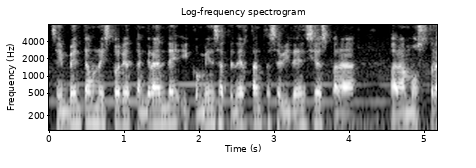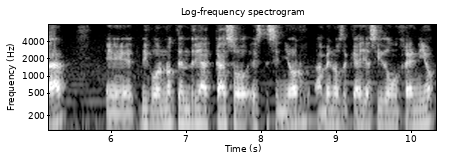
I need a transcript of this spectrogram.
se inventa una historia tan grande y comienza a tener tantas evidencias para, para mostrar. Eh, digo, no tendría caso este señor a menos de que haya sido un genio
